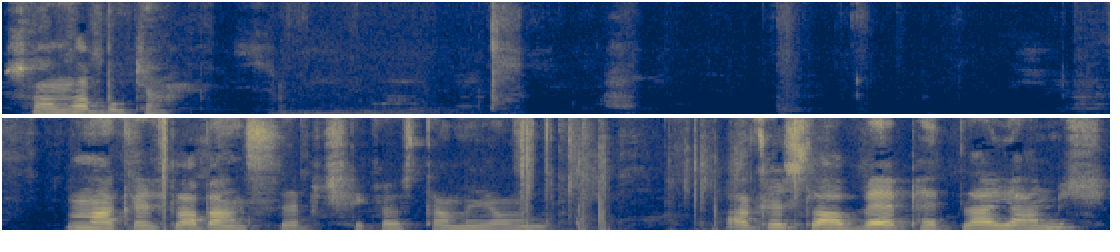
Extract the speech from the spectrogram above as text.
Sonra bu gel. Bunu arkadaşlar ben size bir şey göstermeyi unuttum. Arkadaşlar ve petler gelmiş.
